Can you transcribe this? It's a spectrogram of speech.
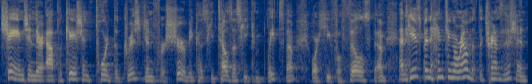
change in their application toward the Christian for sure because he tells us he completes them or he fulfills them. And he's been hinting around that the transition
